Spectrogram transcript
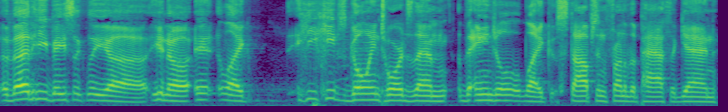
that he basically, uh, you know, it like he keeps going towards them. The angel like stops in front of the path again.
